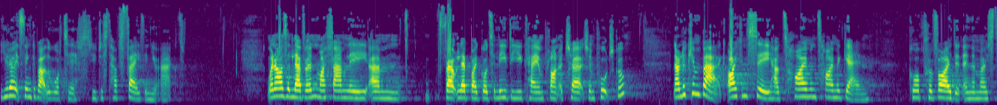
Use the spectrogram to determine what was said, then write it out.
you don't think about the what ifs, you just have faith and you act. When I was 11, my family um, felt led by God to leave the UK and plant a church in Portugal. Now, looking back, I can see how time and time again God provided in the most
